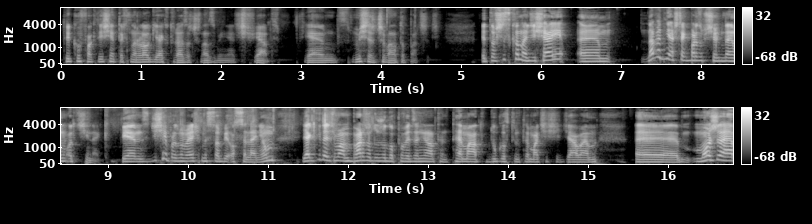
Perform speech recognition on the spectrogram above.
tylko faktycznie technologia, która zaczyna zmieniać świat. Więc myślę, że trzeba na to patrzeć. E, to wszystko na dzisiaj. Nawet nie aż tak bardzo przyciągnąłem odcinek, więc dzisiaj porozmawialiśmy sobie o Selenium. Jak widać, mam bardzo dużo do powiedzenia na ten temat, długo w tym temacie siedziałem. Może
